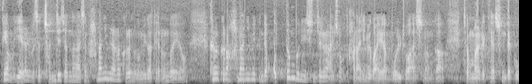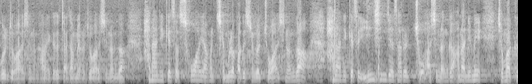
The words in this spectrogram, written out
그냥 예를 들어서 전지전능하신 하나님이라는 그런 의미가 되는 거예요. 그런 그런 하나님이 근데 어떤 분이신지를 알죠. 하나님이 과연 뭘 좋아하시는가? 정말 이렇게 순대국을 좋아하시는가? 하나님께서 짜장면을 좋아하시는가? 하나님께서 소와 양을 제물로 받으시는 걸 좋아하시는가? 하나님께서 인신 제사를 좋아하시는가? 하나님이 정말 그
